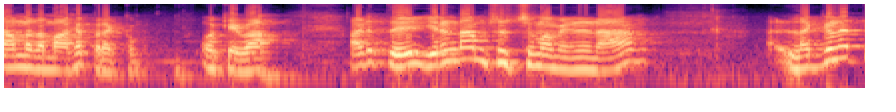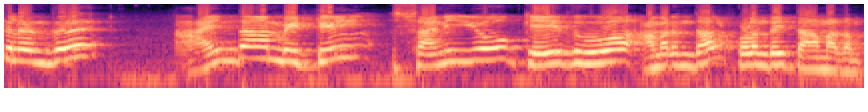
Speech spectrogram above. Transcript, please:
தாமதமாக பிறக்கும். ஓகேவா அடுத்து இரண்டாம் சுட்சுமம் என்னன்னா லக்னத்திலிருந்து ஐந்தாம் வீட்டில் சனியோ கேதுவோ அமர்ந்தால் குழந்தை தாமதம்.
